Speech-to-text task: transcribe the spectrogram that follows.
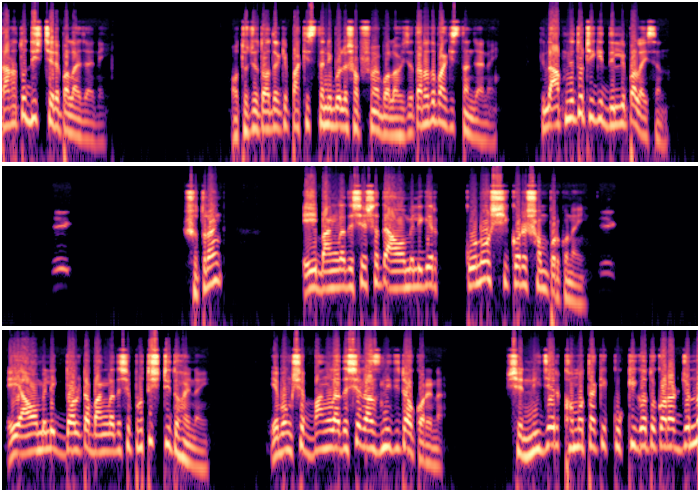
তারা তো দিশ ছেড়ে পালা যায়নি অথচ তাদেরকে পাকিস্তানি বলে সবসময় বলা হয়েছে তারা তো পাকিস্তান যায় নাই। কিন্তু আপনি তো ঠিকই দিল্লি পালাইছেন। সুতরাং এই বাংলাদেশের সাথে আওয়ামী লীগের কোনো শিকরের সম্পর্ক নাই। এই আওয়ামী লীগ দলটা বাংলাদেশে প্রতিষ্ঠিত হয় নাই। এবং সে বাংলাদেশের রাজনীতিটাও করে না। সে নিজের ক্ষমতাকে কুক্ষিগত করার জন্য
